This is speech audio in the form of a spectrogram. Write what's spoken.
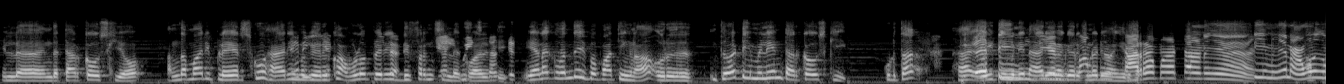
இல்ல இந்த டர்கோஸ்கியோ அந்த மாதிரி பிளேயர்ஸ்க்கும் ஹாரி மெகருக்கும் அவ்வளவு பெரிய டிஃபரன்ஸ் இல்ல குவாலிட்டி எனக்கு வந்து இப்ப பாத்தீங்கன்னா ஒரு தேர்ட்டி மில்லியன் டர்கோஸ்கி கொடுத்தா எயிட்டி மில்லியன் ஹாரி மெகருக்கு முன்னாடி வாங்கிருக்கேன் தர மாட்டானுங்க. 80 மில்லியன் அவனுக்கு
